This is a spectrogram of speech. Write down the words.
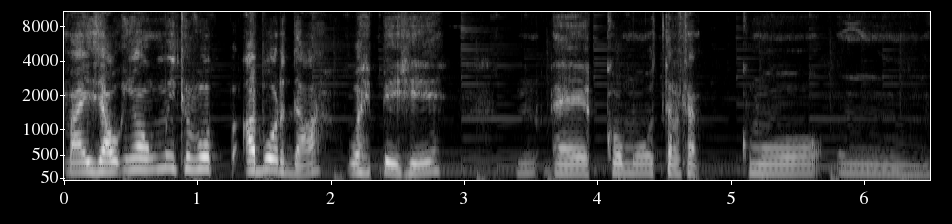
Mas em algum momento eu vou abordar o RPG é, como, trata como um,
